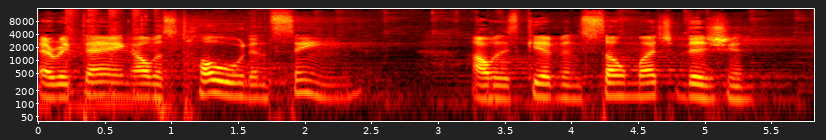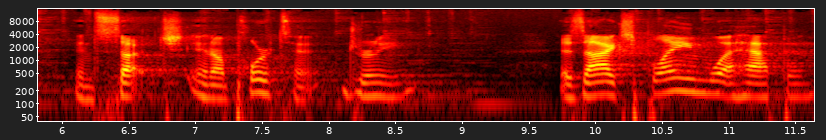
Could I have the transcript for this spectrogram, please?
everything I was told and seen. I was given so much vision in such an important dream as I explain what happened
